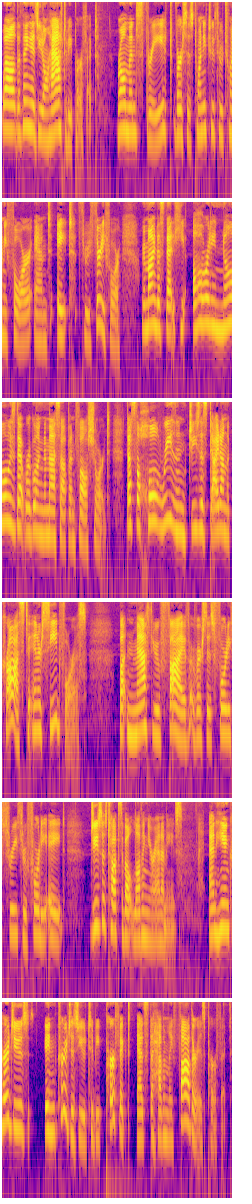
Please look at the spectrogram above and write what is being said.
Well, the thing is, you don't have to be perfect. Romans 3, verses 22 through 24 and 8 through 34 remind us that He already knows that we're going to mess up and fall short. That's the whole reason Jesus died on the cross to intercede for us. But in Matthew 5, verses 43 through 48, Jesus talks about loving your enemies. And He encourages, encourages you to be perfect as the Heavenly Father is perfect.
